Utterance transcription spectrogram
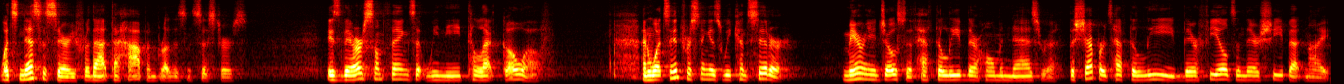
what's necessary for that to happen, brothers and sisters, is there are some things that we need to let go of. And what's interesting is we consider Mary and Joseph have to leave their home in Nazareth. The shepherds have to leave their fields and their sheep at night.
